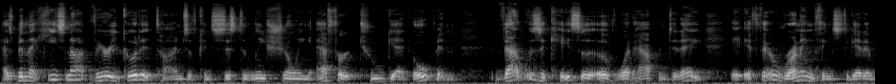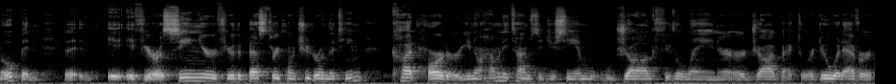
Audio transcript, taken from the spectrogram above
has been that he's not very good at times of consistently showing effort to get open that was a case of what happened today. If they're running things to get him open, if you're a senior, if you're the best three point shooter on the team, cut harder. You know, how many times did you see him jog through the lane or, or, jog back to or do whatever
